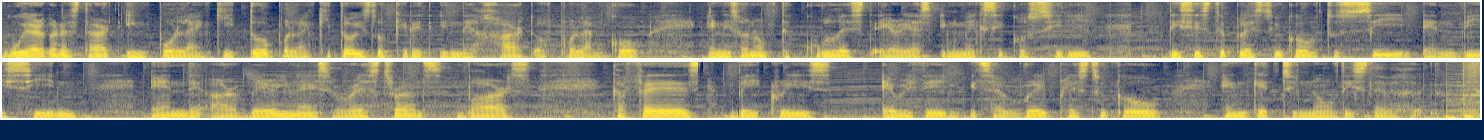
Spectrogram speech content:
we are gonna start in Polanquito. Polanquito is located in the heart of Polanco and is one of the coolest areas in Mexico City. This is the place to go to see and be seen and there are very nice restaurants, bars, cafes, bakeries, everything. It's a great place to go and get to know this neighborhood.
